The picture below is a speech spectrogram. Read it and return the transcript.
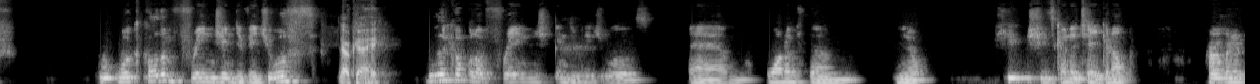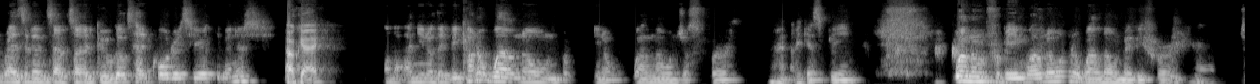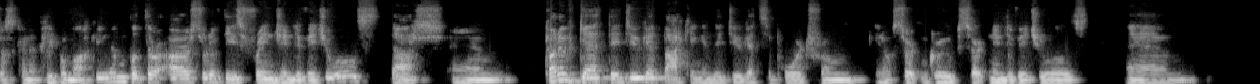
we'll call them fringe individuals. Okay. There's a couple of fringe individuals. Um, one of them, you know, she she's kind of taken up permanent residence outside Google's headquarters here at the minute. Okay. And, and you know they'd be kind of well known, but you know, well known just for I guess being well known for being well known, or well known maybe for uh, just kind of people mocking them. But there are sort of these fringe individuals that um, kind of get they do get backing and they do get support from you know certain groups, certain individuals um,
